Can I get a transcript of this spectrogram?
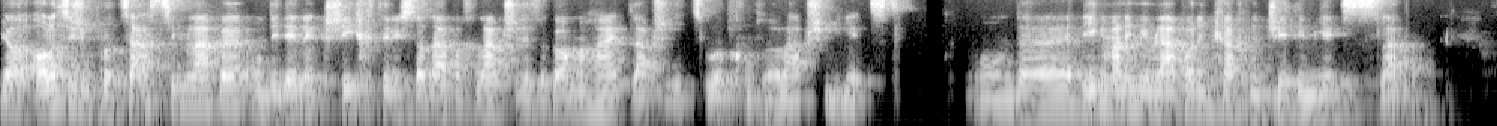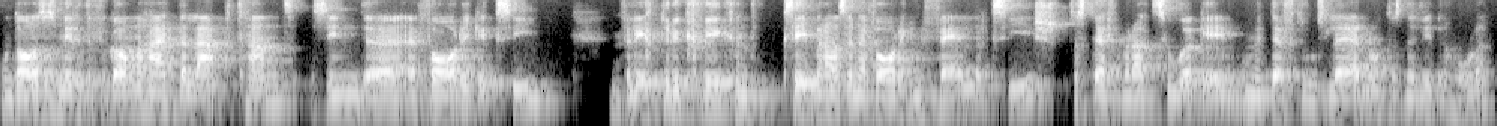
Ja, alles ist ein Prozess im Leben und in diesen Geschichten ist es halt einfach, lebst du in der Vergangenheit, lebst du in der Zukunft oder lebst du im Jetzt. Und äh, irgendwann in meinem Leben habe ich mich entschieden, im Jetzt zu leben. Und alles, was wir in der Vergangenheit erlebt haben, sind äh, Erfahrungen gewesen, Vielleicht rückwirkend sieht man als eine Erfahrung ein Fehler war. Das darf man auch zugeben und man darf daraus lernen und das nicht wiederholen.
